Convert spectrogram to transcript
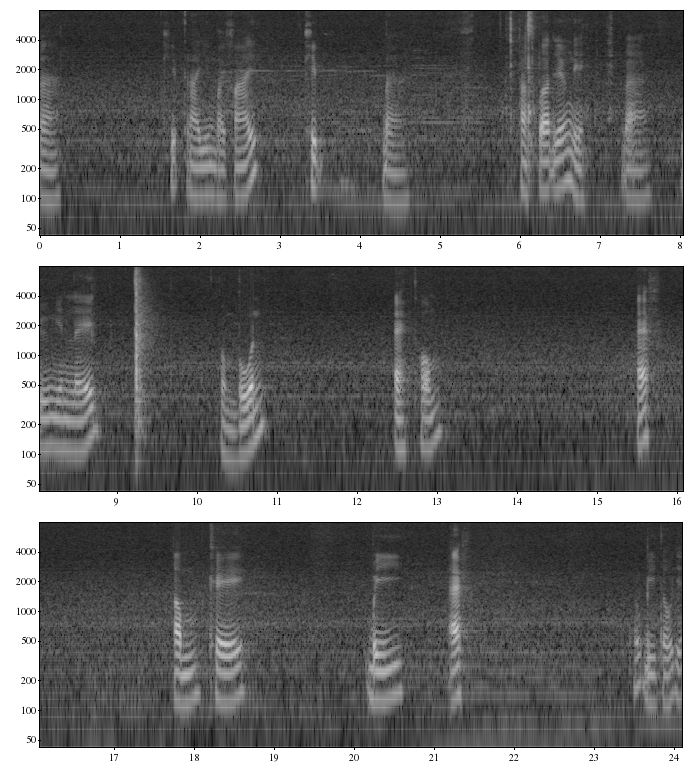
បាទ keep trying wifi keep បាទ password យើងនេះបាទគឺមានលេខ9 F ធំ F M K B F អូ B តូចទេ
